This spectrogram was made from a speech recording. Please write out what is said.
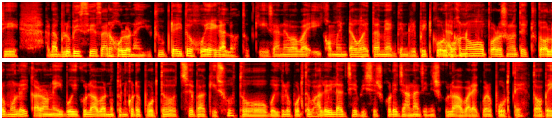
যে ডাব্লিউবিসিএস আর হলো না ইউটিউবটাই তো হয়ে গেল। তো কে জানে বাবা, এই কমেন্টটাও হয়তো আমি একদিন রিপিট করব। এখনও পড়াশোনাতে একটু টলমলোই কারণ এই বইগুলো আবার নতুন করে পড়তে হচ্ছে বা কিছু। তো বইগুলো পড়তে ভালোই লাগছে, বিশেষ করে জানা জিনিসগুলো আবার একবার পড়তে। তবে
